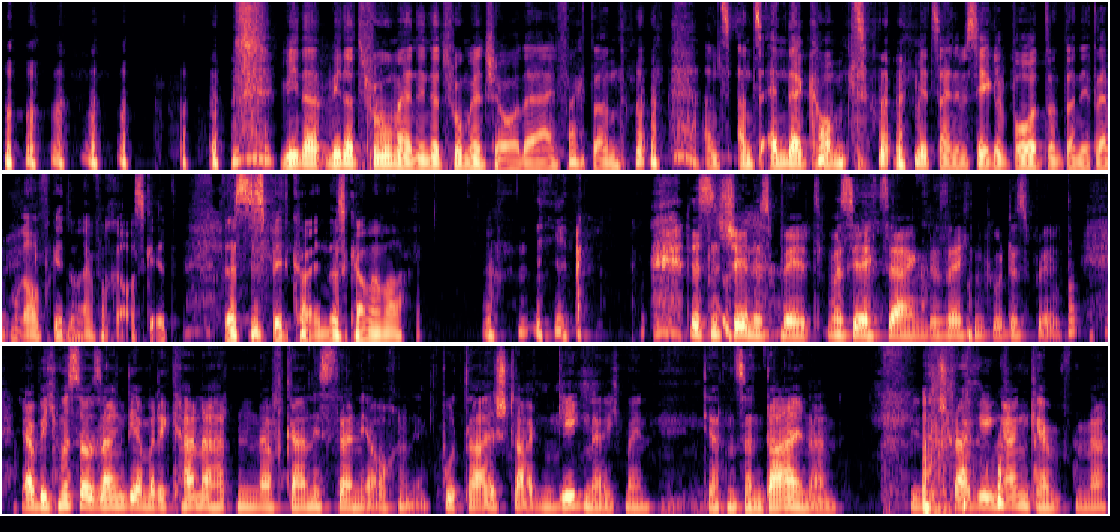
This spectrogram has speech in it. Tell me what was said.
wie, der, wie der Truman in der Truman Show, der einfach dann ans, ans Ende kommt mit seinem Segelboot und dann die Treppen raufgeht und einfach rausgeht. Das ist Bitcoin, das kann man machen. Das ist ein schönes Bild, muss ich echt sagen. Das ist echt ein gutes Bild. Ja, aber ich muss auch sagen, die Amerikaner hatten in Afghanistan ja auch einen brutal starken Gegner. Ich meine, die hatten Sandalen an. Die sind stark gegen ankämpfen, ne?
